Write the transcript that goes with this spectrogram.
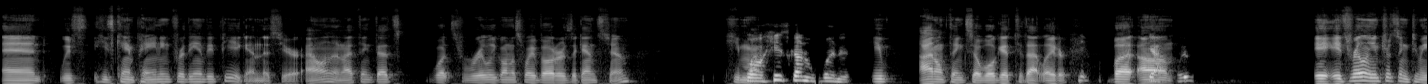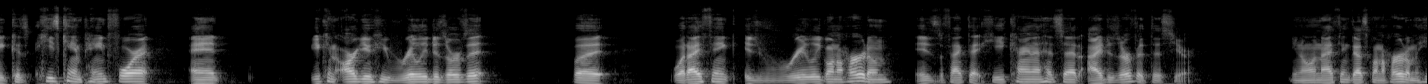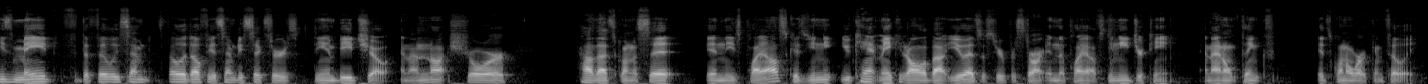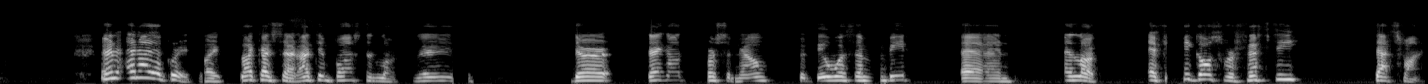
And we've he's campaigning for the MVP again this year, Alan, and I think that's what's really going to sway voters against him. He might Well, he's gonna win it. he, I don't think so. We'll get to that later. But um, yeah. it, it's really interesting to me because he's campaigned for it, and you can argue he really deserves it. But what I think is really going to hurt him is the fact that he kind of has said, "I deserve it this year." You know, and I think that's going to hurt him. He's made the Philly Philadelphia 76ers the Embiid show, and I'm not sure how that's going to sit in these playoffs because you you can't make it all about you as a superstar in the playoffs. You need your team, and I don't think it's going to work in Philly. And and I agree. Like like I said, I think Boston. Look, they they're they got personnel to deal with Embiid, and and look, if he goes for fifty, that's fine.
